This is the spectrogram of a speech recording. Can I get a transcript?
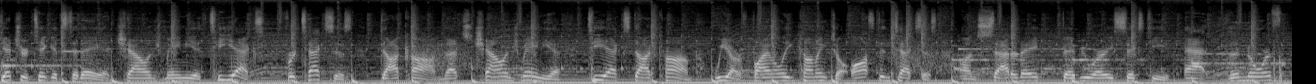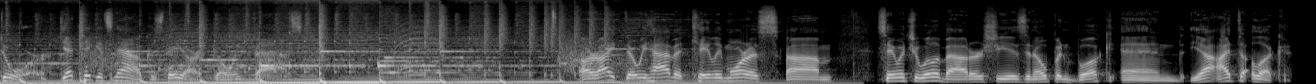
Get your tickets today at ChallengeManiaTX for Texas.com. That's ChallengeManiaTX.com. We are finally coming to Austin, Texas on Saturday, February 16th at the North Door. Get tickets now because they are going fast. All right, there we have it. Kayleigh Morris. Um, say what you will about her. She is an open book. And yeah, I look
